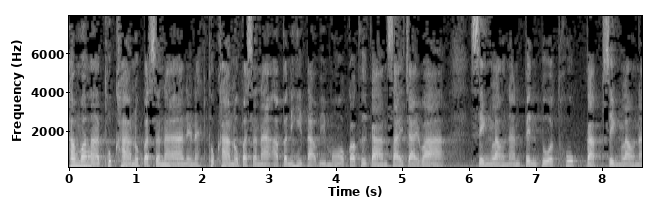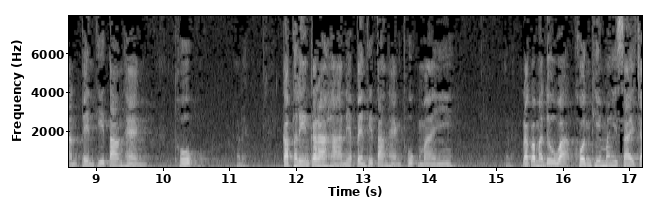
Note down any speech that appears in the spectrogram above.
คำว่าทุกขานุปัสสนาเนี่ยนะทุกขานุปัสสนาอัปนิหิตาวิโมกก็คือการใส่ใจว่าสิ่งเหล่านั้นเป็นตัวทุกข์กับสิ่งเหล่านั้นเป็นที่ตั้งแห่งทุกข์กับพลิงกราหารเนี่ยเป็นที่ตั้งแห่งทุกข์ไหม เราก็มาดูว่าคนที่ไม่ใส่ใจ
